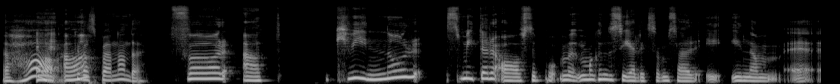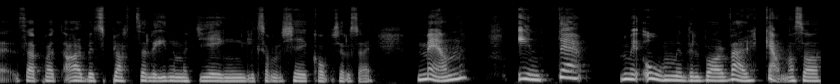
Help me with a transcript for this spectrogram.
Jaha, eh, ja. var spännande. För att kvinnor smittade av sig på, man kunde se liksom så här, inom, eh, så här på ett arbetsplats eller inom ett gäng liksom, tjejkompisar och så här. Men inte med omedelbar verkan. Alltså,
